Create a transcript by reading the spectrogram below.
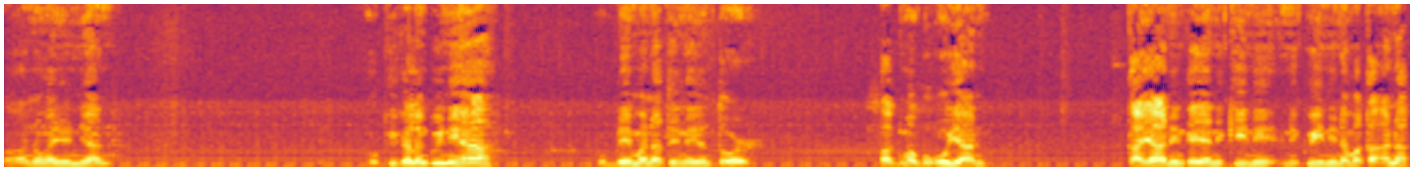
Paano ngayon yan? Okay ka lang, Queenie, ha? Problema natin ngayon, Tor. Pag mabuo yan, kayanin kaya ni, Kini, ni Queenie na makaanak?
